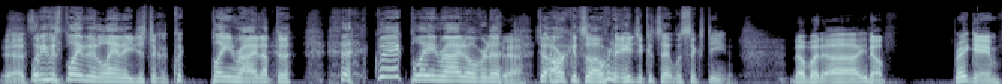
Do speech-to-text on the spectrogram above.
yeah when he was playing in Atlanta, he just took a quick plane ride up to quick plane ride over to, yeah to Arkansas where the age of consent was 16. No, but uh, you know, great game.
